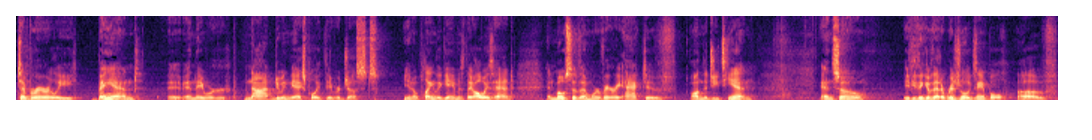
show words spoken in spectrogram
temporarily banned eh, and they were not doing the exploit, they were just you know playing the game as they always had. And most of them were very active on the GTN. And so if you think of that original example of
